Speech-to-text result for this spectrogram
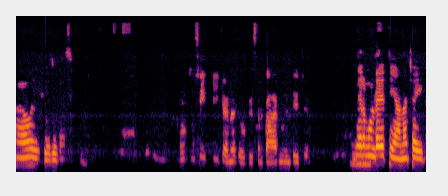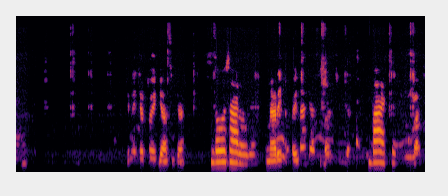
ਹਾਂ ਉਹ ਹੀ ਫਿਰ ਦਾ ਸੀ ਹੁਣ ਤੁਸੀਂ ਕੀ ਕਹਿਣਾ ਚਾਹੋਗੇ ਸਰਕਾਰ ਨੂੰ ਇਹਦੇ ਚ? ਮੇਰਾ ਮੁੰਡਾ ਇੱਥੇ ਆਣਾ ਚਾਹੀਦਾ ਹੈ। ਕਿੰਨੇ ਚਿਰ ਤੋਂ ਇਹ ਗਿਆ ਸੀਗਾ? ਦੋ ਸਾਲ ਹੋ ਗਏ। ਮੈਰਿਜ ਤੋਂ ਪਹਿਲਾਂ ਗਿਆ ਸੀ ਬਾਅਦ ਚ? ਗਿਆ ਬਾਅਦ ਚ।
